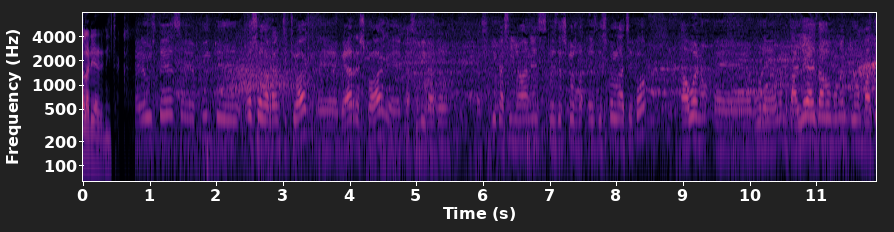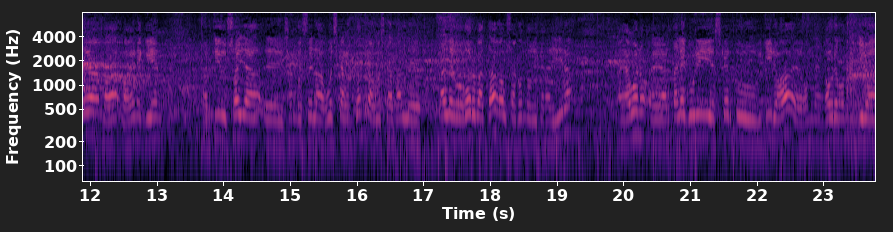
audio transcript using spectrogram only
jokalariaren hitzak. Ere ustez, eh, puntu oso garrantzitsuak, eh, beharrezkoak, eh, klasifikatu klasifikazioan ez, ez, deskoz, ez deskolgatzeko. Ba, bueno, eh, gure bueno, taldea ez dago momentu hon batean, ba, ba genekien partidu saia eh, izango zela Hueskaren kontra, Hueska talde, talde gogor bat da, gauza kondo egiten ari dira. Baina, bueno, e, hartalek guri eskertu giroa, egon den, gaur egon den giroa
